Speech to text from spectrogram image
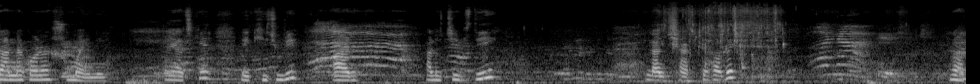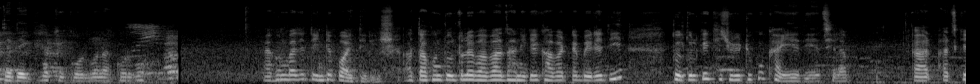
রান্না করার সময় নেই। তাই আজকে এই খিচুড়ি আর আলু চিপস দিয়েই লাঞ্চ সারতে হবে। রাতে দেখব কী করব, না করব। এখন বাজে তিনটে পঁয়ত্রিশ। আর তখন তুলতুলের বাবা ধানিকে খাবারটা বেড়ে দিয়ে তুলতুলকে খিচুড়িটুকু খাইয়ে দিয়েছিলাম। আর আজকে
